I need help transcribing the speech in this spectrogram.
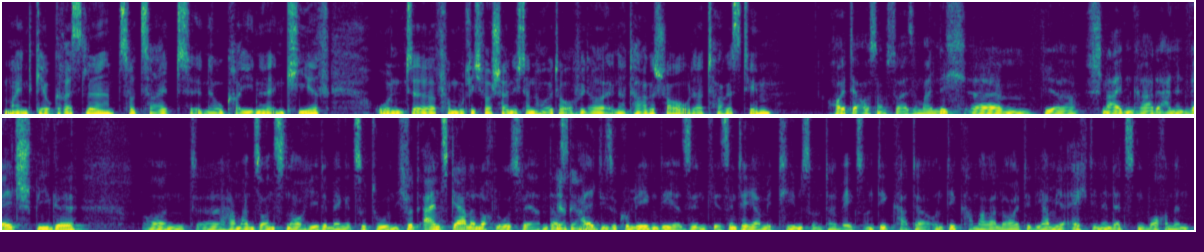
meint Georg Gressle zurzeit in der Ukraine, in Kiew und äh, vermutlich wahrscheinlich dann heute auch wieder in der Tagesschau oder Tagesthemen. Heute ausnahmsweise mal nicht. Ähm, wir schneiden gerade einen Weltspiegel und äh, haben ansonsten auch jede Menge zu tun. Ich würde eins gerne noch loswerden, dass ja, all diese Kollegen, die hier sind, wir sind ja mit Teams unterwegs und die Cutter und die Kameraleute, die haben hier echt in den letzten Wochen einen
